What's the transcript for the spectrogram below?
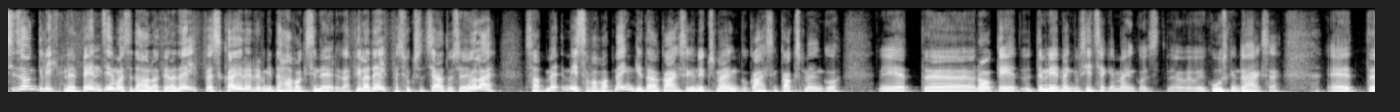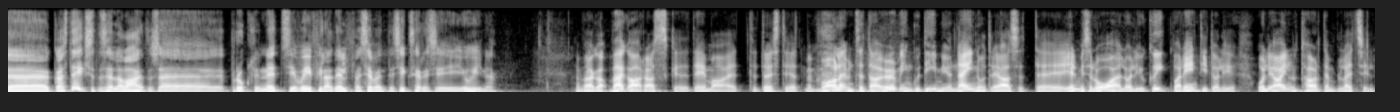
siis ongi lihtne, Ben Simmons ei taha olla Philadelphia's, Kyrie Irving ei taha vaktsineerida, Philadelphia's niisuguseid seadusi ei ole, saab, mees saab vabalt mängida, kaheksakümmend üks mängu, kaheksakümmend kaks mängu, nii et äh, no okei okay,, ütleme nii, et mängib seitsekümmend mängu või kuuskümmend üheksa. et äh, kas teeksite selle vahetuse Brooklyn Netsi või Philadelphia Seventy Sixersi juhina? Väga, väga raske teema, et tõesti, et ma olen seda Irvingu tiimi ju näinud reaalselt, eelmisel hooajal oli ju kõik variandid, oli, oli ainult Harden platsil,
